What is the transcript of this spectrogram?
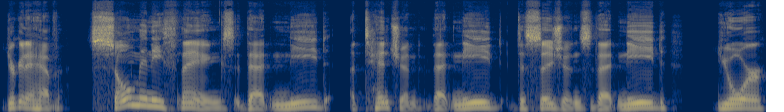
you're going to have so many things that need attention, that need decisions, that need your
